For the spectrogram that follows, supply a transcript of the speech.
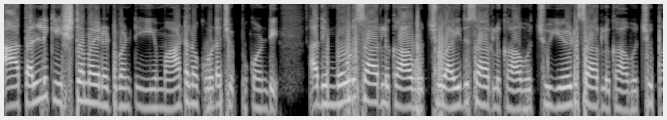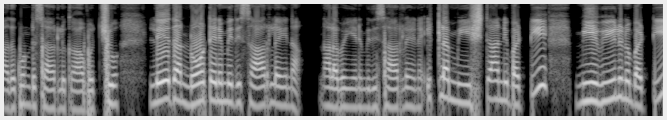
ఆ తల్లికి ఇష్టమైనటువంటి ఈ మాటను కూడా చెప్పుకోండి. అది మూడు సార్లు కావచ్చు ఐదు సార్లు కావచ్చు ఏడు సార్లు కావచ్చు పదకొండు సార్లు కావచ్చు లేదా నూట ఎనిమిది సార్లైనా నలభై ఎనిమిది సార్లైనా ఇట్లా మీ ఇష్టాన్ని బట్టి మీ వీలును బట్టి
